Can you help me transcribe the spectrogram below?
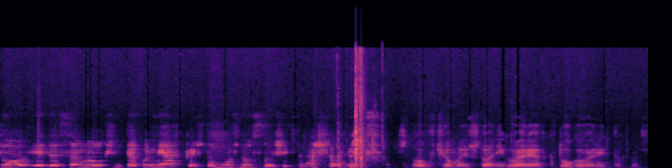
то это самое, в общем, такое мягкое, что можно услышать в наш адрес. Что, в чем, что они говорят, кто говорит-то хоть?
